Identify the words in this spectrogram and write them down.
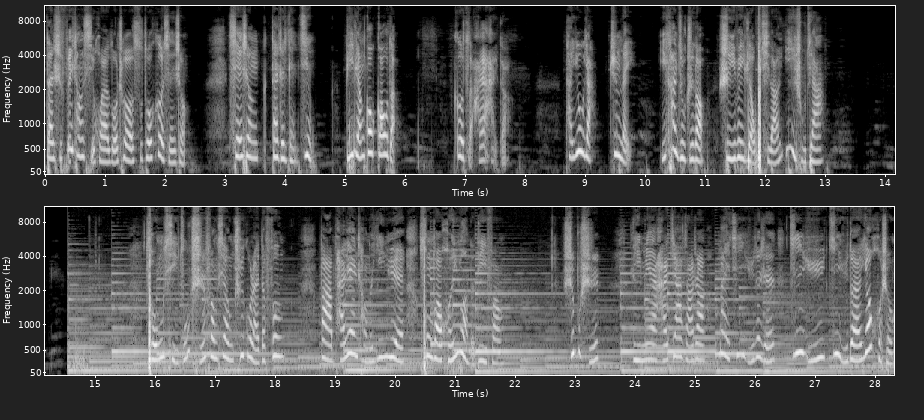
但是非常喜欢罗彻斯托克先生。先生戴着眼镜，鼻梁高高的，个子矮矮的。他优雅俊美，一看就知道是一位了不起的艺术家。从洗足池方向吹过来的风，把排练场的音乐送到很远的地方。时不时，里面还夹杂着卖金鱼的人“金鱼，金鱼”的吆喝声。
